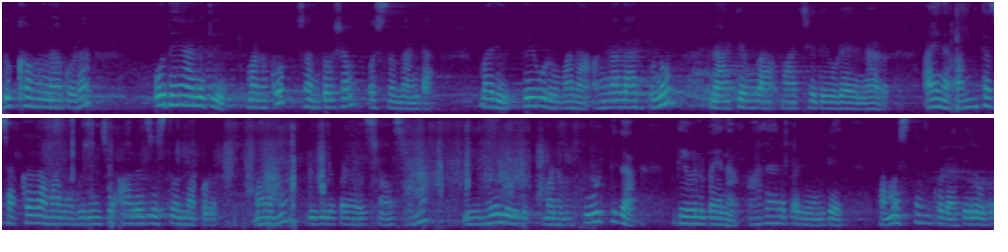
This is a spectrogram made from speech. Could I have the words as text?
దుఃఖం ఉన్నా కూడా ఉదయానికి మనకు సంతోషం వస్తుందంట. మరి దేవుడు మన అంగలార్పును నాట్యంగా మార్చే దేవుడై ఉన్నాడు. ఆయన అంత చక్కగా మన గురించి ఆలోచిస్తున్నప్పుడు మనము దిగులు పడవలసిన అవసరం లేనే లేదు. మనం పూర్తిగా దేవుని పైన ఆధారపడి ఉంటే సమస్తం కూడా దేవుడు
